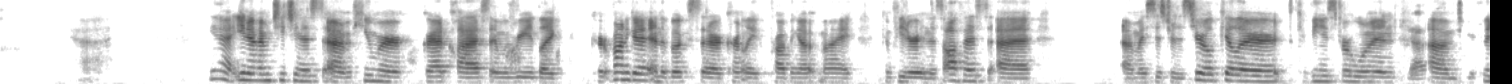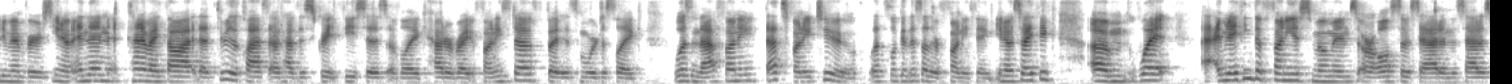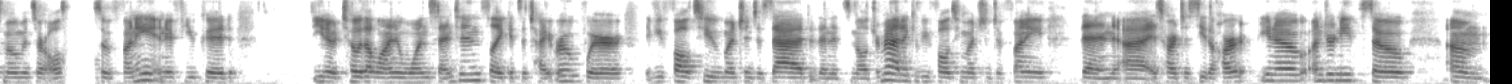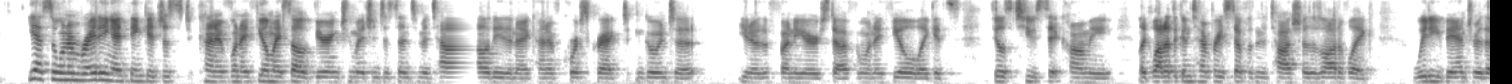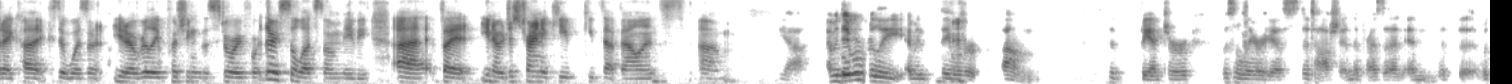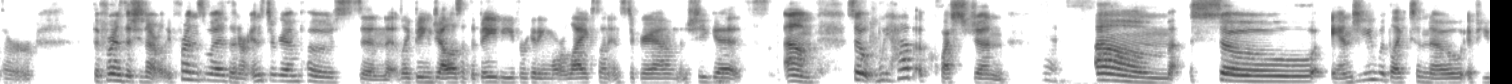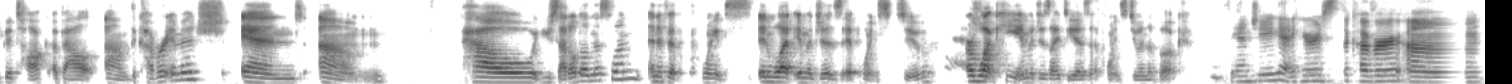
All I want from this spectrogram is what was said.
yeah, you know, I'm teaching this um, humor grad class, and we read like Kurt Vonnegut and the books that are currently propping up my computer in this office. Uh, uh, my sister, the serial killer, convenience store woman, yeah. um, committee members, you know, and then kind of I thought that through the class I would have this great thesis of like how to write funny stuff, but it's more just like, wasn't that funny? That's funny too. Let's look at this other funny thing, you know. So I think um, what I mean, I think the funniest moments are also sad, and the saddest moments are also funny and if you could you know toe that line in one sentence like it's a tightrope where if you fall too much into sad then it's melodramatic if you fall too much into funny then uh, it's hard to see the heart you know underneath so um, yeah so when i'm writing i think it just kind of when i feel myself veering too much into sentimentality then i kind of course correct and go into you know the funnier stuff and when i feel like it's feels too sitcom like a lot of the contemporary stuff with natasha there's a lot of like witty banter that I cut because it wasn't, you know, really pushing the story forward. There's still left some maybe, uh, but you know, just trying to keep keep that balance. Um, yeah, I mean, they were really. I mean, they were. Um, the banter was hilarious. Natasha and the president, and with the with her the friends that she's not really friends with and her Instagram posts and like being jealous of the baby for getting more likes on Instagram than she gets. Um, so we have a question. Yes. Um, so Angie would like to know if you could talk about um, the cover image and um, how you settled on this one and if it points in what images it points to or what key images ideas it points to in the book. Thanks, Angie. Yeah, here's the cover. Um,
